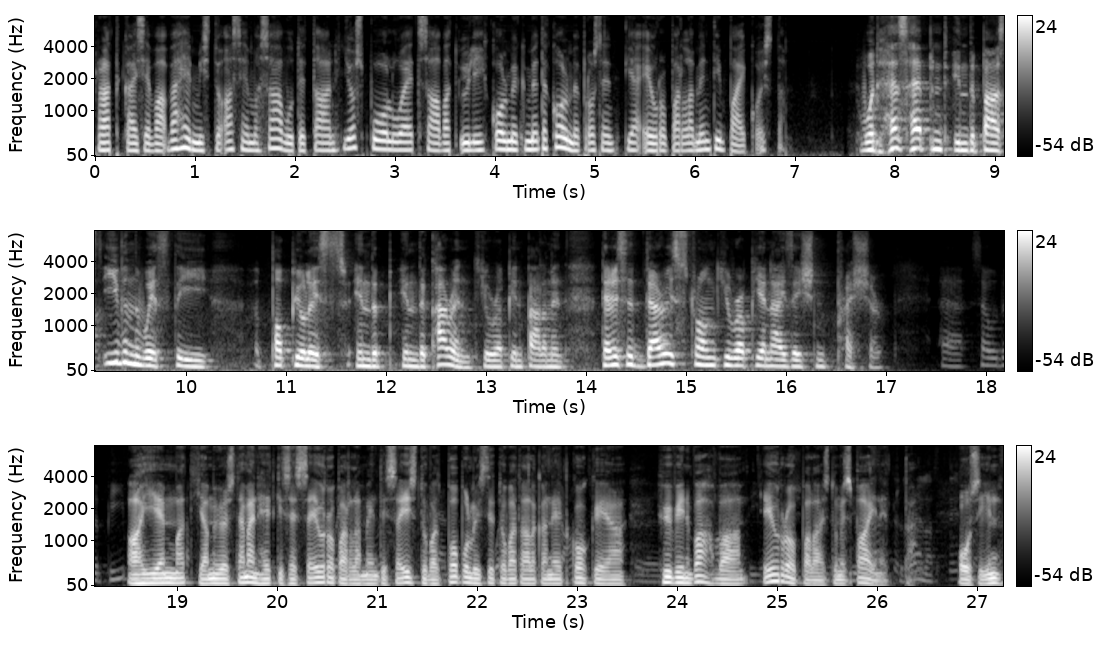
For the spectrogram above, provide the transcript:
Ratkaiseva vähemmistöasema saavutetaan, jos puolueet saavat yli 33 prosenttia europarlamentin paikoista. What has happened in the past, even with the populists in the in the current European Parliament, there is a very strong Europeanization pressure. Aiemmat ja myös tämänhetkisessä europarlamentissa istuvat populistit ovat alkaneet kokea hyvin vahvaa eurooppalaistumispainetta, osin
